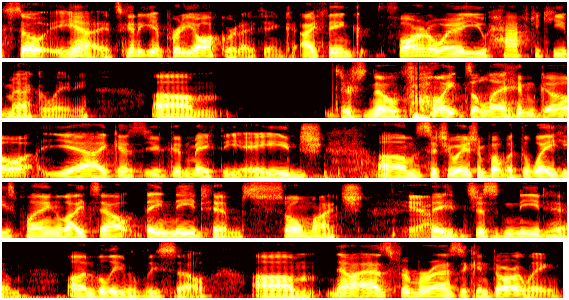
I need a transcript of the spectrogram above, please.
so yeah, it's going to get pretty awkward. I think. I think far and away you have to keep McElhinney. Um, there's no point to let him go. Yeah, I guess you could make the age um, situation, but with the way he's playing lights out, they need him so much. Yeah. They just need him, unbelievably so. Um, now, as for Mrazek and Darling,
